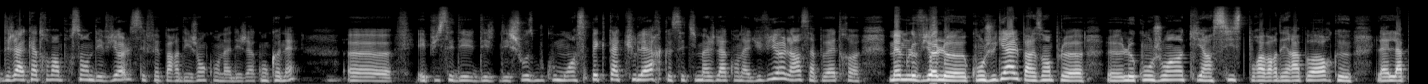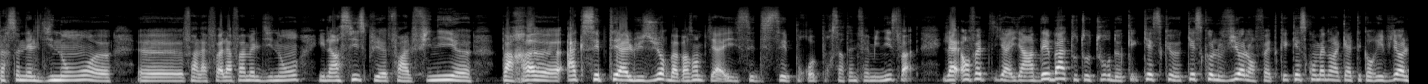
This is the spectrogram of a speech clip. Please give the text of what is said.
déjà 80% des viols, c'est fait par des gens qu'on a déjà qu'on connaît. Euh, et puis c'est des, des, des choses beaucoup moins spectaculaires que cette image-là qu'on a du viol. Hein. Ça peut être même le viol conjugal, par exemple, le conjoint qui insiste pour avoir des rapports, que la, la personne elle dit non, euh, euh, enfin la, la femme elle dit non, il insiste, puis enfin elle finit euh, par accepter à l'usure. Bah par exemple, il y a- c'est pour pour certaines féministes. Là, en fait, il y a, il y a un débat tout autour de qu'est-ce que qu'est-ce que le viol en fait, qu'est-ce qu'on met dans la catégorie viol?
